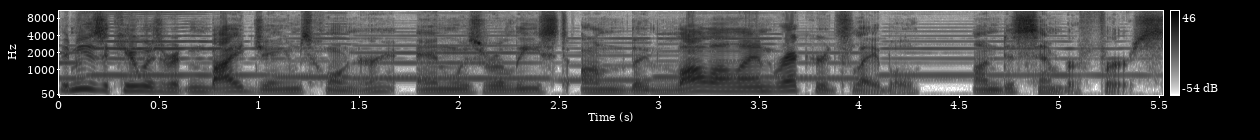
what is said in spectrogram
The music here was written by James Horner and was released on the La La Land Records label on December 1st.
